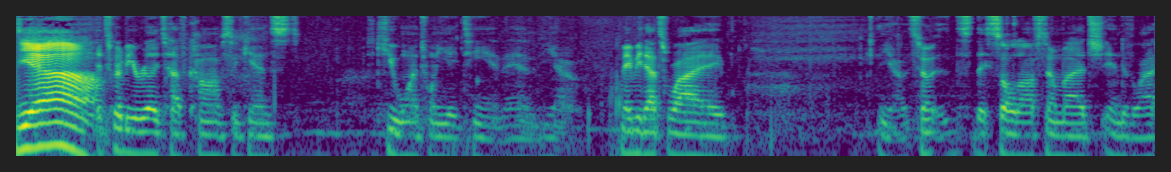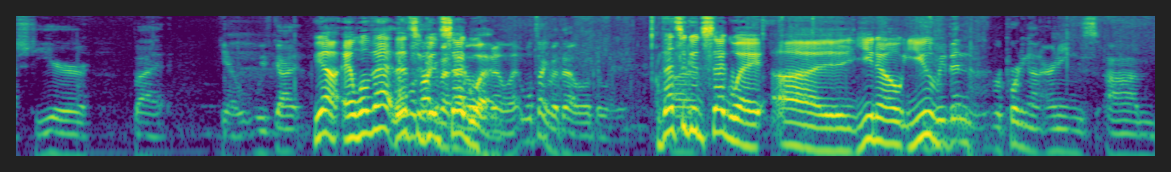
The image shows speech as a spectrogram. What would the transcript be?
yeah. it's going to be really tough comps against Q1 2018, and you know maybe that's why you know so they sold off so much end of last year, but you know we've got Yeah, and well, that that's we'll a good talk about that a segue. bit We'll talk about that a little bit later. That's a good segue. Uh, you know, you We've been reporting on earnings um,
